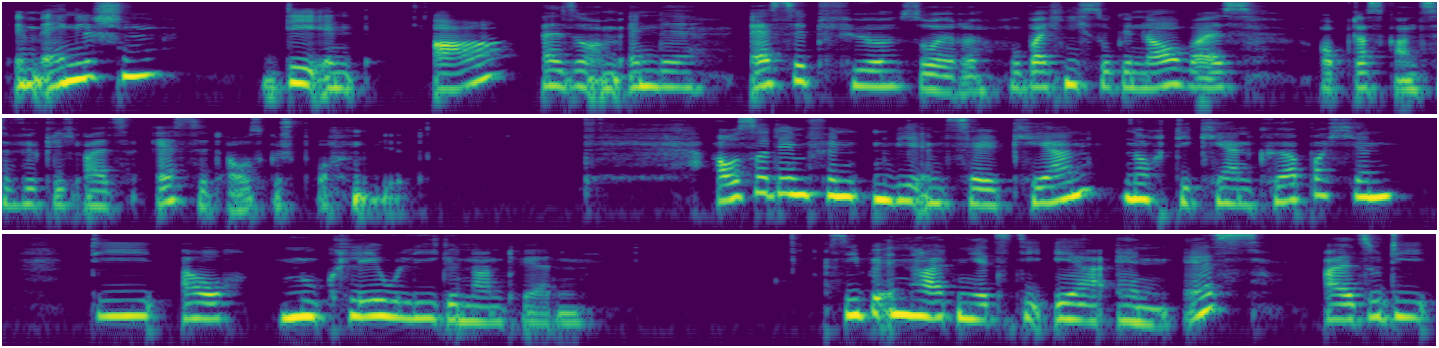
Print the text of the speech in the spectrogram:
Im Englischen DNA, also am Ende Acid für Säure, wobei ich nicht so genau weiß, ob das Ganze wirklich als Acid ausgesprochen wird. Außerdem finden wir im Zellkern noch die Kernkörperchen, die auch Nukleoli genannt werden. Sie beinhalten jetzt die RNS, also die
